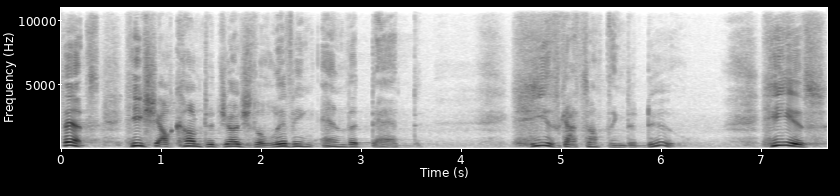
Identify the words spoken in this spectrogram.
thence he shall come to judge the living and the dead. He has got something to do. He is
